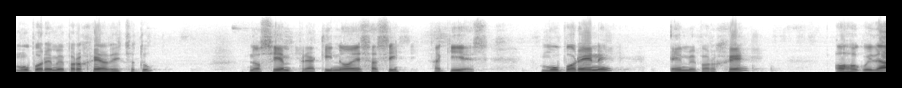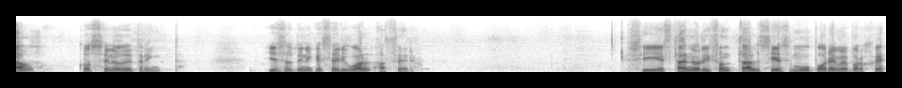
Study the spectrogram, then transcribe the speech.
Mu por m por g, has dicho tú. No siempre, aquí no es así. Aquí es mu por n, m por g, ojo cuidado, coseno de 30. Y eso tiene que ser igual a 0. Si está en horizontal, si es mu por m por g.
